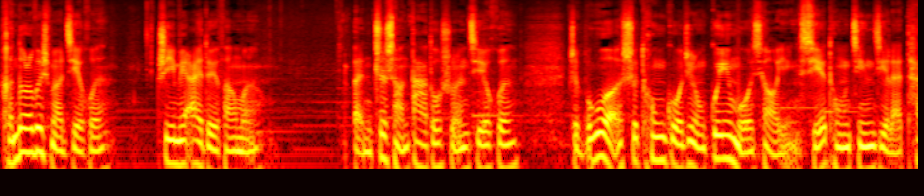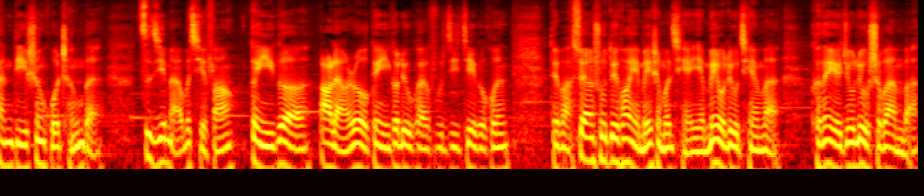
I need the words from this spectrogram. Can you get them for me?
很多人为什么要结婚？是因为爱对方吗？本质上，大多数人结婚。只不过是通过这种规模效应、协同经济来摊低生活成本，自己买不起房，跟一个二两肉、跟一个六块腹肌结个婚，对吧？虽然说对方也没什么钱，也没有六千万，可能也就六十万吧，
